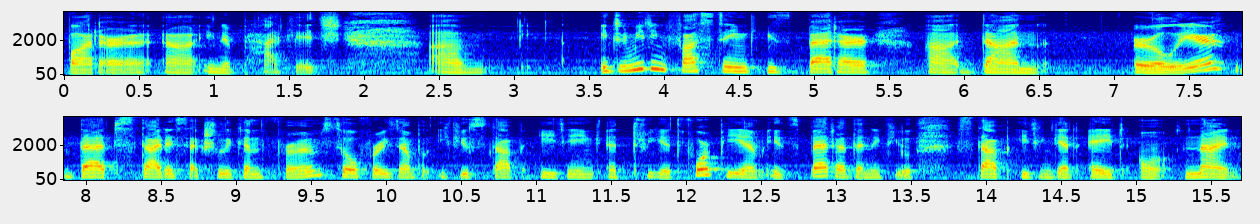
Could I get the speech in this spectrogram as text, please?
butter uh, in a package. Um, intermittent fasting is better uh, done earlier. That studies actually confirm. So for example if you stop eating at 3 at 4 p.m it's better than if you stop eating at 8 or 9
